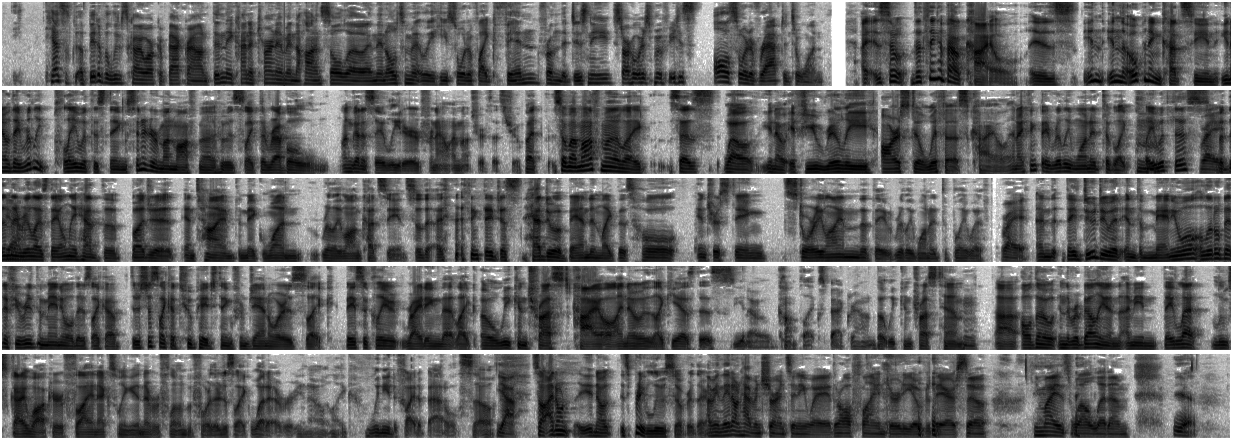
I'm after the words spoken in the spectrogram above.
he has a bit of a Luke Skywalker background. Then they kind of turn him into Han Solo, and then ultimately he's sort of like Finn from the Disney Star Wars movies, all sort of wrapped into one. I, so the thing about Kyle is in in the opening cutscene, you know, they really play with this thing. Senator Mon Mothma, who is like the rebel, I'm gonna say leader for now. I'm not sure if that's true, but so Mon Mothma like says, "Well, you know, if you really are still with us, Kyle," and I think they really wanted to like play Hmm. with this, Right, But then they realized they only had the budget and time to make one really long cutscene, so that I, I think they just had to abandon like this whole interesting storyline that they really wanted to play with. Right. and they do do it in the manual a little bit. If you read the manual there's like a there's just like a two page thing from Jan Ors like basically writing that like oh we can trust kyle. I know like he has this you know complex background but we can trust him hmm. Uh, although in the rebellion i mean they let luke skywalker fly an x-wing he had never flown before they're just like whatever you know like we need to fight a battle so Yeah. so i don't you know it's pretty loose over there I mean, they don't have insurance anyway. They're all flying dirty over there, so you might as well let them. Yeah.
